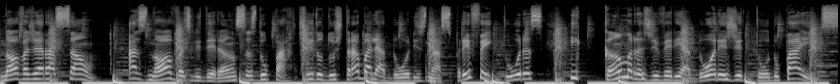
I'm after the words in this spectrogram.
Nova geração. As novas lideranças do Partido dos Trabalhadores nas prefeituras e câmaras de vereadores de todo o país.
